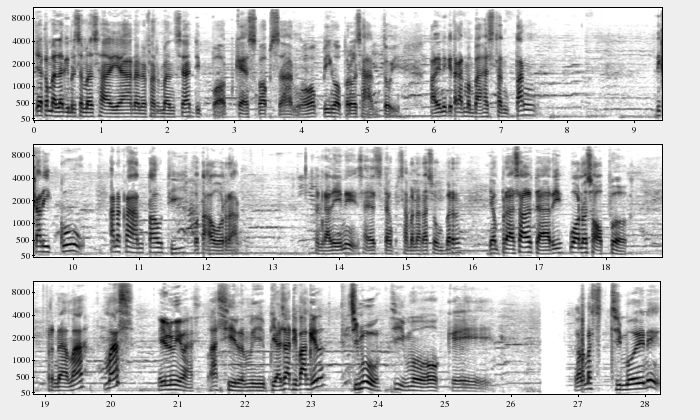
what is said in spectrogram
Ya kembali lagi bersama saya Nanda Farmansyah di podcast Ngopsan Ngopi Ngobrol Santuy. Kali ini kita akan membahas tentang Dikaliku anak rantau di kota orang. Dan kali ini saya sedang bersama narasumber Yang berasal dari Wonosobo. Bernama Mas Hilmi mas. Mas Hilmi. Biasa dipanggil Jimu. Jimo Oke. Kalau Mas Jimo ini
